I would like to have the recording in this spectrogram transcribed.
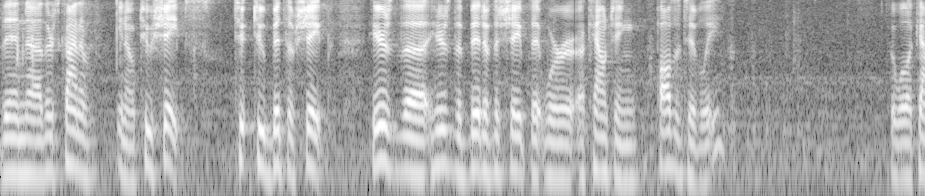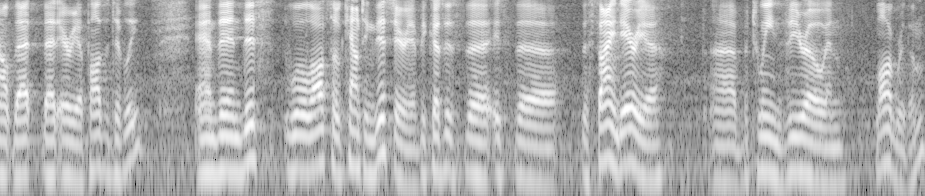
then uh, there's kind of, you know, two shapes, two, two bits of shape. Here's the, here's the bit of the shape that we're accounting positively. So we'll account that, that area positively. And then this, we'll also counting this area because it's the, it's the, the signed area uh, between 0 and logarithm.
